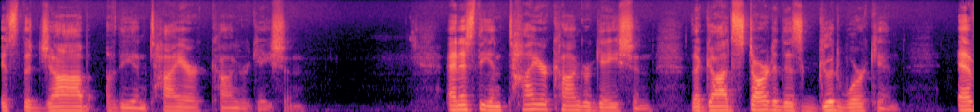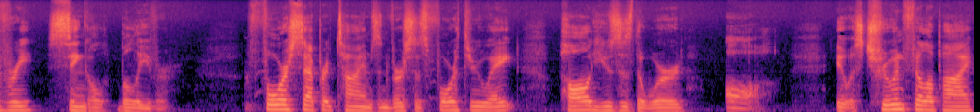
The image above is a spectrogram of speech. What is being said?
It's the job of the entire congregation. And it's the entire congregation that God started this good work in, every single believer. Four separate times in verses 4 through 8, Paul uses the word all. It was true in Philippi,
